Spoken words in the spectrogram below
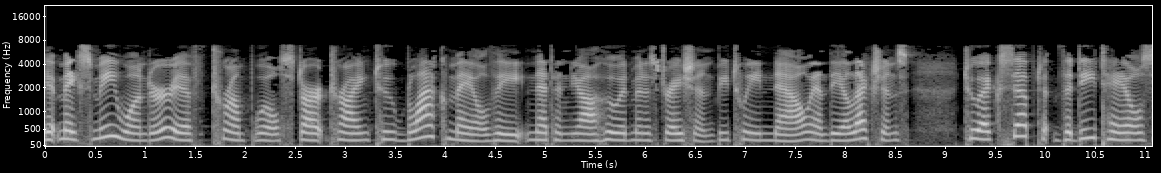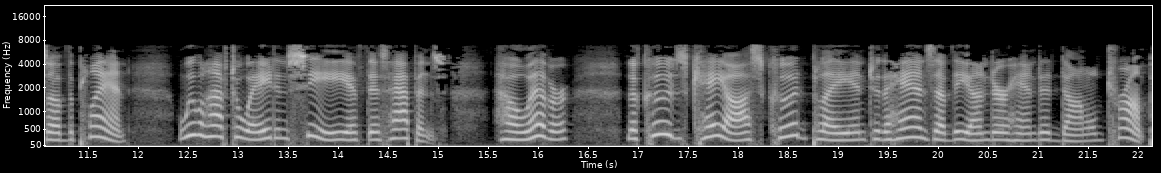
It makes me wonder if Trump will start trying to blackmail the Netanyahu administration between now and the elections to accept the details of the plan. We will have to wait and see if this happens. However, Likud's chaos could play into the hands of the underhanded Donald Trump.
